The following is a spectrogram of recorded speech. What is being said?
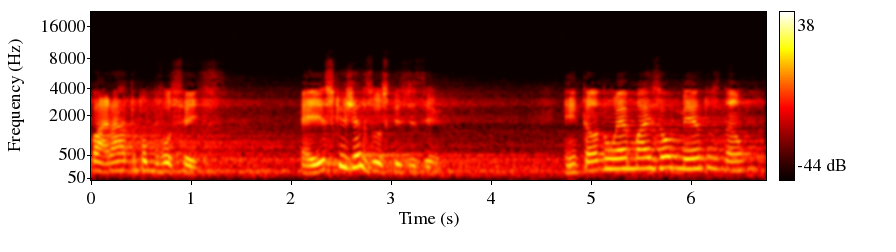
barato como vocês. É isso que Jesus quis dizer. Então não é mais ou menos, não.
